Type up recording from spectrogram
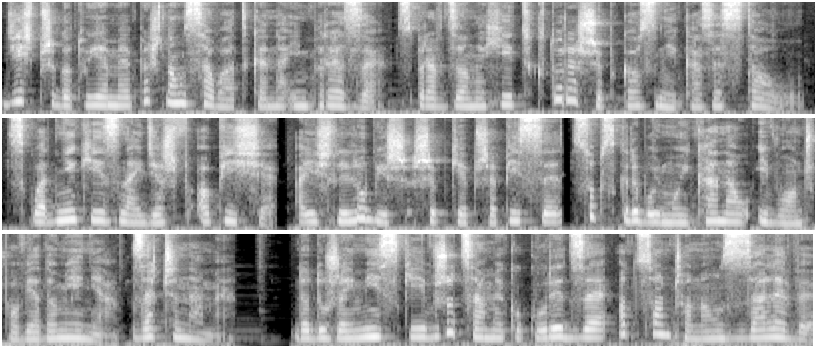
Dziś przygotujemy pyszną sałatkę na imprezę. Sprawdzony hit, który szybko znika ze stołu. Składniki znajdziesz w opisie, a jeśli lubisz szybkie przepisy, subskrybuj mój kanał i włącz powiadomienia. Zaczynamy. Do dużej miski wrzucamy kukurydzę odsączoną z zalewy.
